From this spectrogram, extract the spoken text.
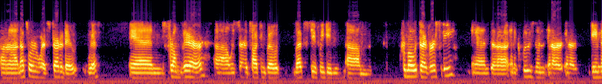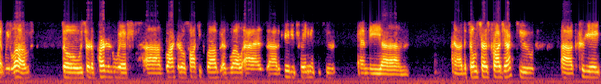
Uh, that's where, where it started out with. And from there, uh, we started talking about let's see if we can um, promote diversity and uh, and inclusion in, in, our in our game that we love. So we sort of partnered with uh, Black Girls Hockey Club as well as uh, the Canadian Training Institute and the um, uh, the Film Stars Project to uh, create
